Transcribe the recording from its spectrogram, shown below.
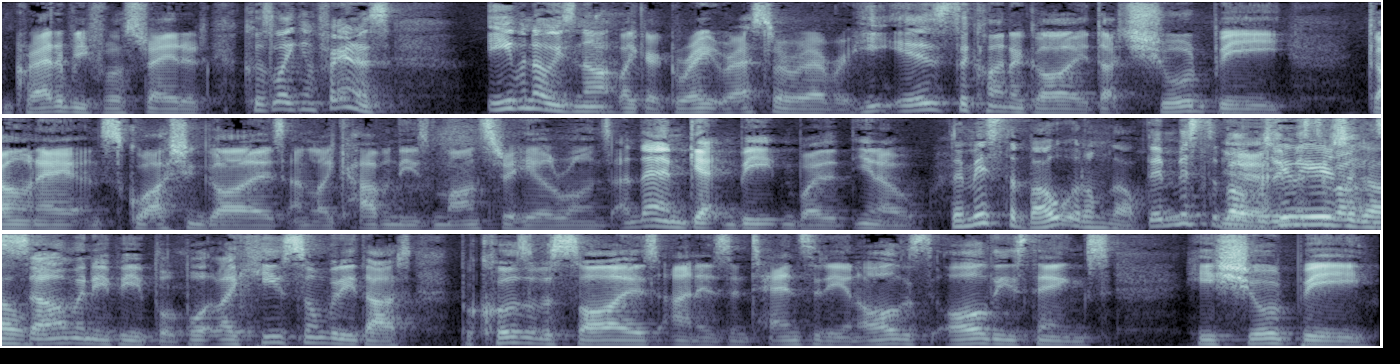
incredibly frustrated because like in fairness even though he's not like a great wrestler or whatever he is the kind of guy that should be going out and squashing guys and like having these monster heel runs and then getting beaten by you know They missed the boat with him though. they missed the boat, Yeah. but they Two missed years the boat ago. so many people. But like he's somebody that because of his size and his intensity and all this, all these things, he should be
